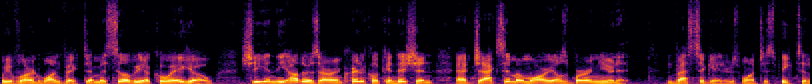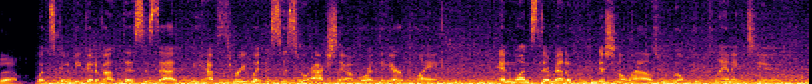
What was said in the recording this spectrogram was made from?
We've learned one victim is Sylvia Coelho. She and the others are in critical condition at Jackson Memorial's burn unit. Investigators want to speak to them. What's going to be good about this is that we have three witnesses who are actually on board the airplane. And once their medical condition allows, we will be planning to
